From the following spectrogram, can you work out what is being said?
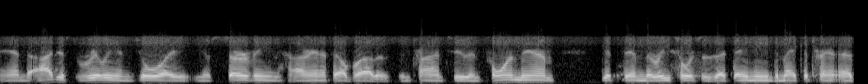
and I just really enjoy you know serving our NFL brothers and trying to inform them, get them the resources that they need to make a, tra-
